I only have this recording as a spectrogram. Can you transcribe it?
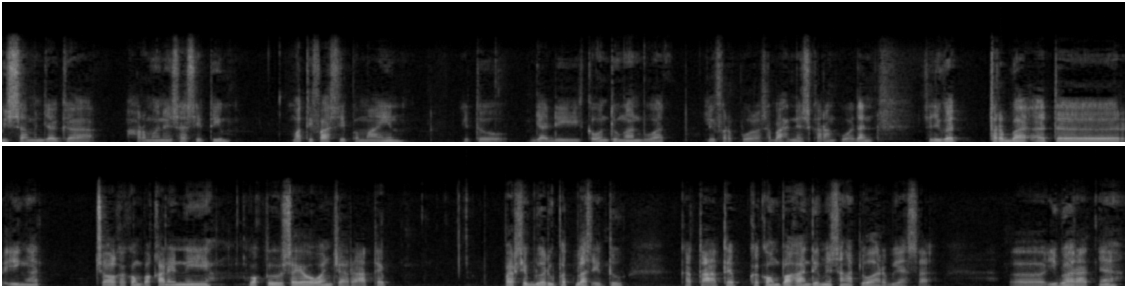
bisa menjaga harmonisasi tim motivasi pemain itu jadi keuntungan buat Liverpool. Sampai akhirnya sekarang kuat. Dan saya juga terba eh, teringat soal kekompakan ini waktu saya wawancara Atep Persib 2014 itu kata Atep kekompakan timnya sangat luar biasa e, ibaratnya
